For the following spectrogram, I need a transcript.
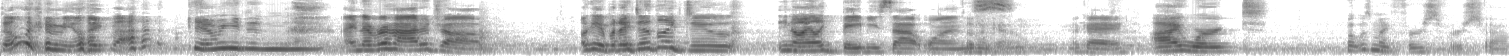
don't look at me like that. Cammy didn't. I never had a job. Okay, but I did like do, you know, I like babysat once. Doesn't count. Okay. I worked. What was my first first job?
